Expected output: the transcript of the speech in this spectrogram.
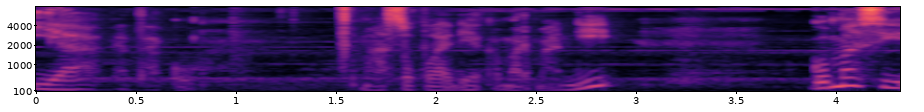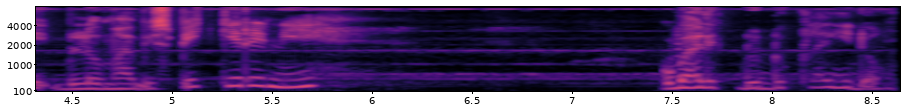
Iya kataku masuklah dia kamar mandi. Gue masih belum habis pikir ini. Gue balik duduk lagi dong.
